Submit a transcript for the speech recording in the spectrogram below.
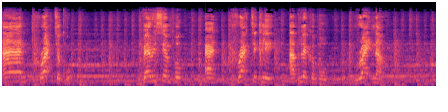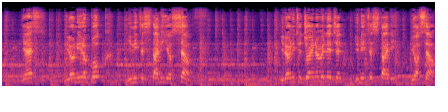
and practical. Very simple and practically applicable right now. Yes, you don't need a book, you need to study yourself. You don't need to join a religion, you need to study yourself.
